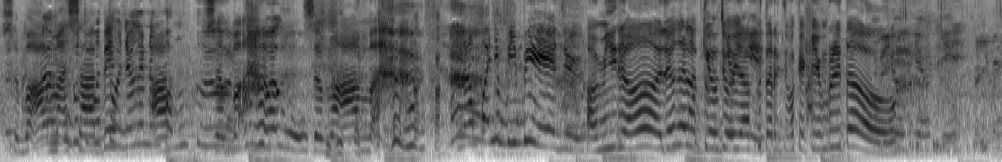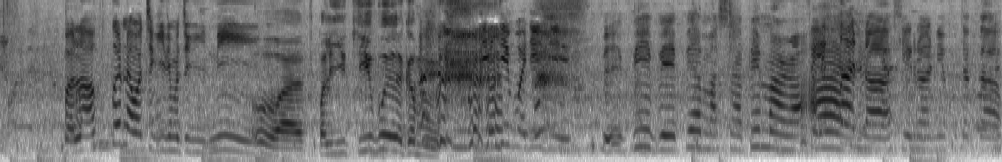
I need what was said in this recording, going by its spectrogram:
Sebab Ahmad Sabit betul-betul, jangan nampak ah, muka Sebab. Sebab Ahmad Nampaknya bibir je. Amira Janganlah Okey, tunjuk okey, yang okey. aku tadi pakai kamera tau Okey, okey. sabarlah. Aku kan nak macam gini macam gini. Oh, ah, kepala YouTuber lah kamu. DJ buat DJ. Baby, baby, Mak Sabil marah. Setan dah Syirah ni aku cakap.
